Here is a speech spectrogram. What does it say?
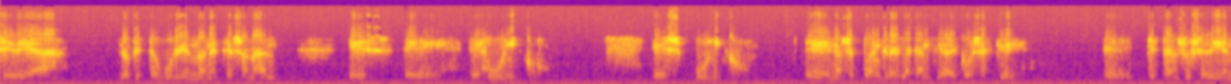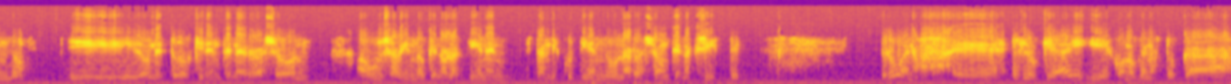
CDA, lo que está ocurriendo en este zonal es, es único, es único. no se pueden creer la cantidad de cosas que, que están sucediendo y donde todos quieren tener razón aún sabiendo que no la tienen, están discutiendo una razón que no existe. Pero bueno, eh, es lo que hay y es con lo que nos toca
